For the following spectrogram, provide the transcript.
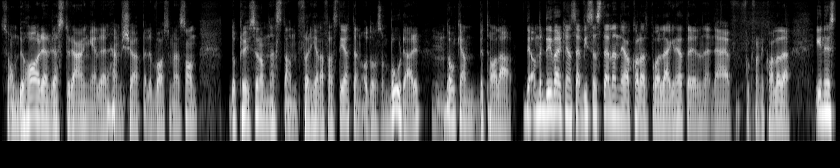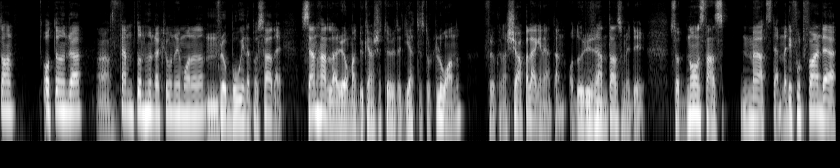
Så om du har en restaurang eller en Hemköp eller vad som helst sånt, då pröjsar de nästan för hela fastigheten och de som bor där, de kan betala. Det, ja, men det är verkligen så här, vissa ställen när jag har kollat på lägenheter, eller när- jag fortfarande kollade, inne i stan, 800, 1500 kronor i månaden för att bo inne på Söder. Sen handlar det om att du kanske tar ut ett jättestort lån för att kunna köpa lägenheten och då är det räntan som är dyr. Så någonstans möts det, men det är fortfarande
